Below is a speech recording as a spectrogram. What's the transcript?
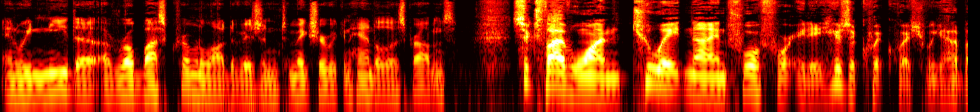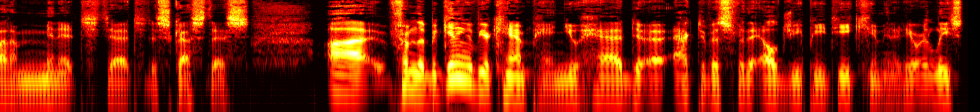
and we need a, a robust criminal law division to make sure we can handle those problems. 651 289 4488. Here's a quick question. We got about a minute to, to discuss this. Uh, from the beginning of your campaign, you had uh, activists for the LGBT community, or at least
